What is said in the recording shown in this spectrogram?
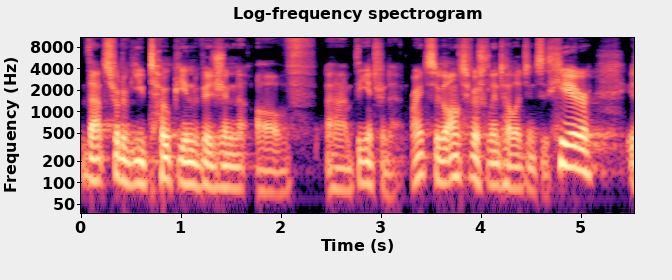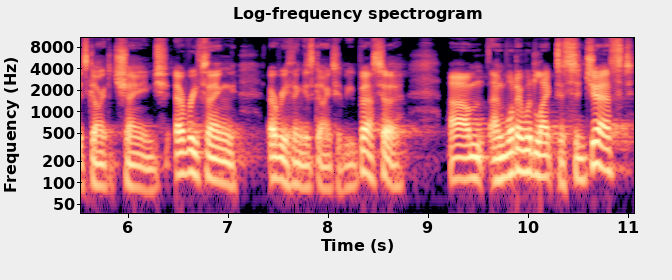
that sort of utopian vision of um, the internet, right? So artificial intelligence is here, it's going to change everything, everything is going to be better. Um, and what I would like to suggest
